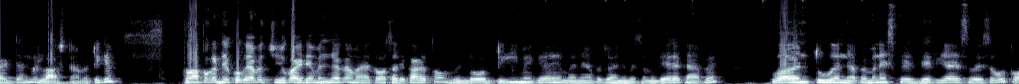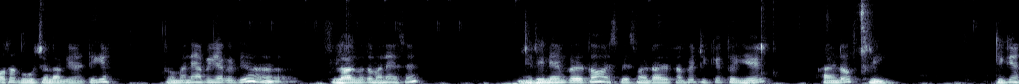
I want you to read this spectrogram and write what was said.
एट देन में लास्ट है ठीक है? तो आप अगर देखोगे यहाँ पे चीज़ों का आइडिया मिल जाएगा, मैं थोड़ा सा दिखा देता हूँ। विंडो डी में गए मैंने यहाँ पे जो एनिमेशन में दे रखा है यहाँ पे वन टू एंड यहाँ पे मैंने स्पेस दे दिया इस वजह से वो थोड़ा सा दूर चला गया है, ठीक है? तो मैंने यहाँ पे क्या कर दिया, फ़िलहाल में तो मैंने इसे रीनेम कर देता हूँ स्पेस में हटा देता हूँ ठीक है? तो ये काइंड ऑफ़ थ्री ठीक है?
